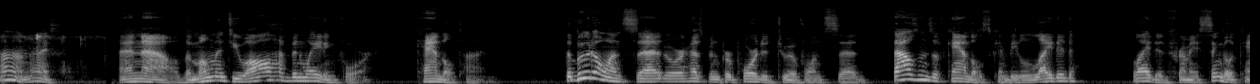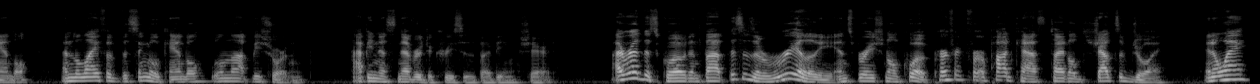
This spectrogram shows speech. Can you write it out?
Oh, nice. And now, the moment you all have been waiting for candle time. The Buddha once said, or has been purported to have once said, thousands of candles can be lighted, lighted from a single candle, and the life of the single candle will not be shortened. Happiness never decreases by being shared. I read this quote and thought this is a really inspirational quote, perfect for a podcast titled Shouts of Joy. In a way,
